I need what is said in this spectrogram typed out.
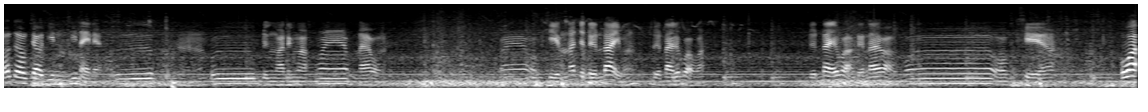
แล้วจะจะเอาดินที่ไหนเนี่ยปึ๊บอืมปึ๊บดึงมาดึงมาแวบนะผมแวบโอเคมันน่าจะเดินได้มั้งเดินได้หรือเปล่าวะเดินได้หรือเปล่าเดินได้หรือเปล่าปึ๊บโอเคนะเพราะว่า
